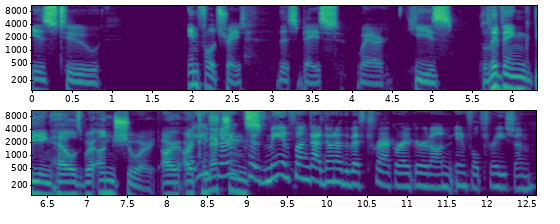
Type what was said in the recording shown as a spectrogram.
is to infiltrate this base where he's living, being held. We're unsure. Our our Are connections. Because me and Fun Guy don't have the best track record on infiltration.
